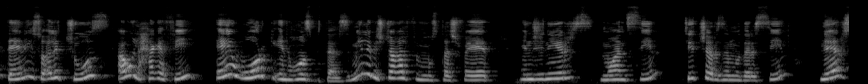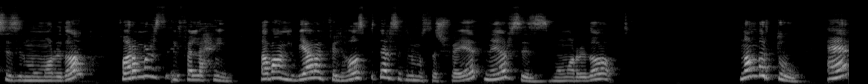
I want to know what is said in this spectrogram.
الثاني سؤال choose أول حاجة فيه إيه work in hospitals مين اللي بيشتغل في المستشفيات؟ engineers المهندسين teachers المدرسين nurses الممرضات. farmers الفلاحين. طبعا اللي بيعمل في ال hospitals في المستشفيات nurses ممرضات. number 2 an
